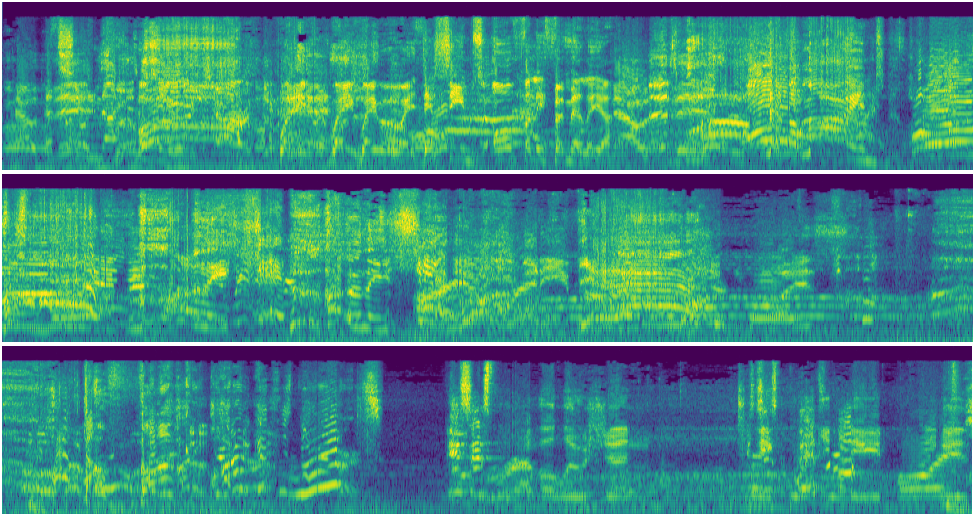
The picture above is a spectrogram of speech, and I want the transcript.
Now That's this. so nice of you. Wait, wait, wait, wait, wait. This seems awfully familiar. Now this. Oh, mind! Holy shit! Holy shit! I am ready for Yeah! revolution, boys. What the fuck? I don't get this number. This is revolution. Take what you need, boys.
